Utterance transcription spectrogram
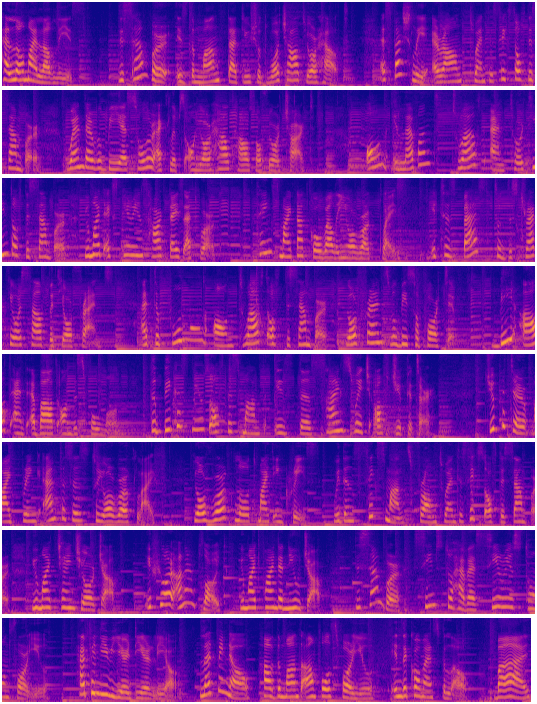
Hello my lovelies! December is the month that you should watch out your health, especially around 26th of December when there will be a solar eclipse on your health house of your chart. On 11th, 12th and 13th of December, you might experience hard days at work. Things might not go well in your workplace. It is best to distract yourself with your friends. At the full moon on 12th of December, your friends will be supportive. Be out and about on this full moon. The biggest news of this month is the sign switch of Jupiter. Jupiter might bring emphasis to your work life. Your workload might increase. Within 6 months from 26th of December, you might change your job. If you are unemployed, you might find a new job. December seems to have a serious tone for you. Happy New Year, dear Leo! Let me know how the month unfolds for you in the comments below. Bye!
